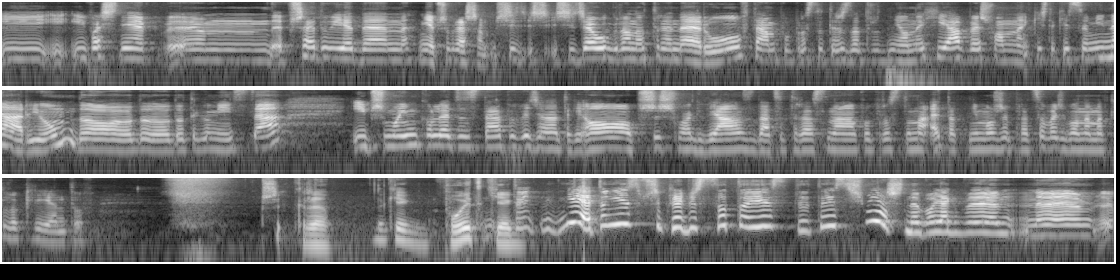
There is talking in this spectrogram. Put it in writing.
i, i właśnie um, wszedł jeden, nie, przepraszam, siedziało grono trenerów, tam po prostu też zatrudnionych. Ja weszłam na jakieś takie seminarium do, do, do tego miejsca I przy moim koledze została powiedziana takie, o, przyszła gwiazda, co teraz na, po prostu na etat nie może pracować, bo ona ma tylu klientów. Przykre. Takie płytkie. To, nie, to nie jest przykre, wiesz co, to jest, to jest śmieszne, bo jakby e,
